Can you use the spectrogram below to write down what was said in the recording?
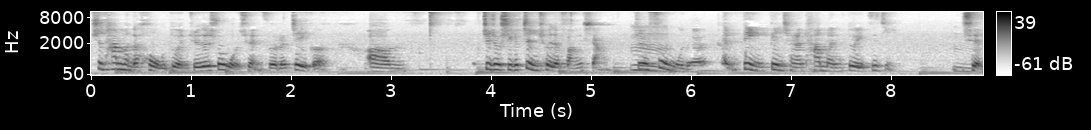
是他们的后盾，觉得说我选择了这个，嗯，这就是一个正确的方向，就是父母的肯定变成了他们对自己选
